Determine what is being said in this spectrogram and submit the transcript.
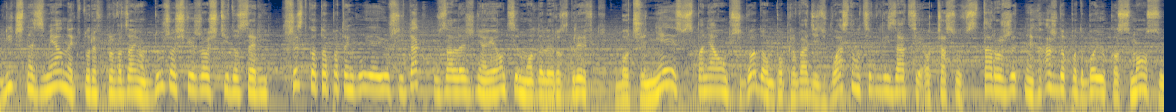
liczne zmiany, które wprowadzają dużo świeżości do serii. Wszystko to potęguje już i tak uzależniający model rozgrywki. Bo czy nie jest wspaniałą przygodą poprowadzić własną cywilizację od czasów starożytnych aż do podboju kosmosu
